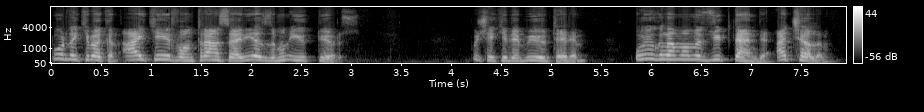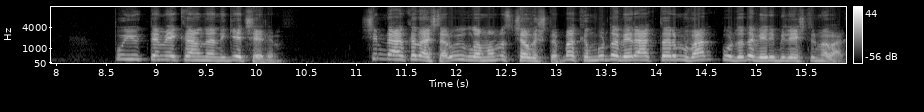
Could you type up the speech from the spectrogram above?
Buradaki bakın iCarephone transfer yazılımını yüklüyoruz. Bu şekilde büyütelim. Uygulamamız yüklendi. Açalım. Bu yükleme ekranlarını geçelim. Şimdi arkadaşlar uygulamamız çalıştı. Bakın burada veri aktarımı var. Burada da veri birleştirme var.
